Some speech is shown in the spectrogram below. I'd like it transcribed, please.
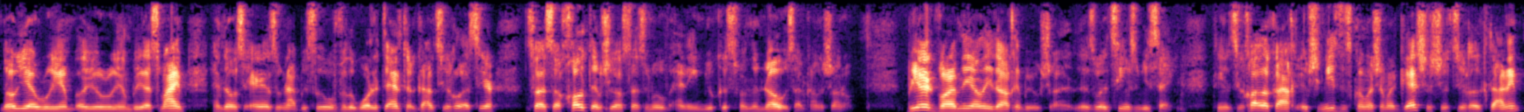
No Yeruyim Yeruyim Biasmaim, and those areas will not be suitable for the water to enter. God Tzricha Asir So as a Chotem, she also has to remove any mucus from the nose. Hakamashano. Beard varm the only dacha birusha. This is what it seems to be saying. If she needs this kol mashem gesha shetzich lektanim,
